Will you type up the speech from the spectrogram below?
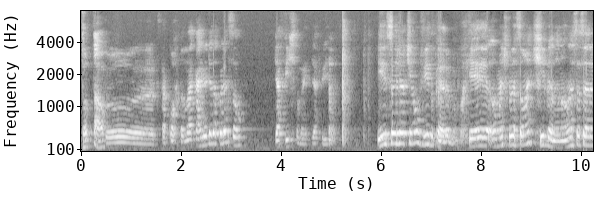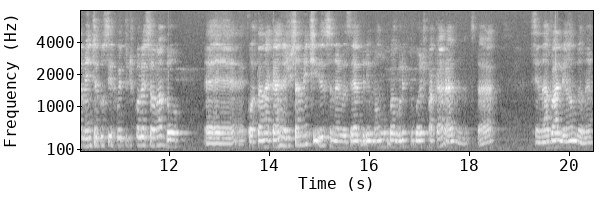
Total. Tu, tu tá cortando a carne ali da coleção. Já fiz também, já fiz. Isso eu já tinha ouvido, cara, porque é uma expressão antiga, né? não necessariamente é do circuito de colecionador. É, cortar na carne é justamente isso, né? Você abrir mão do bagulho que tu gosta pra caralho, né? Você tá se navalhando, né?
